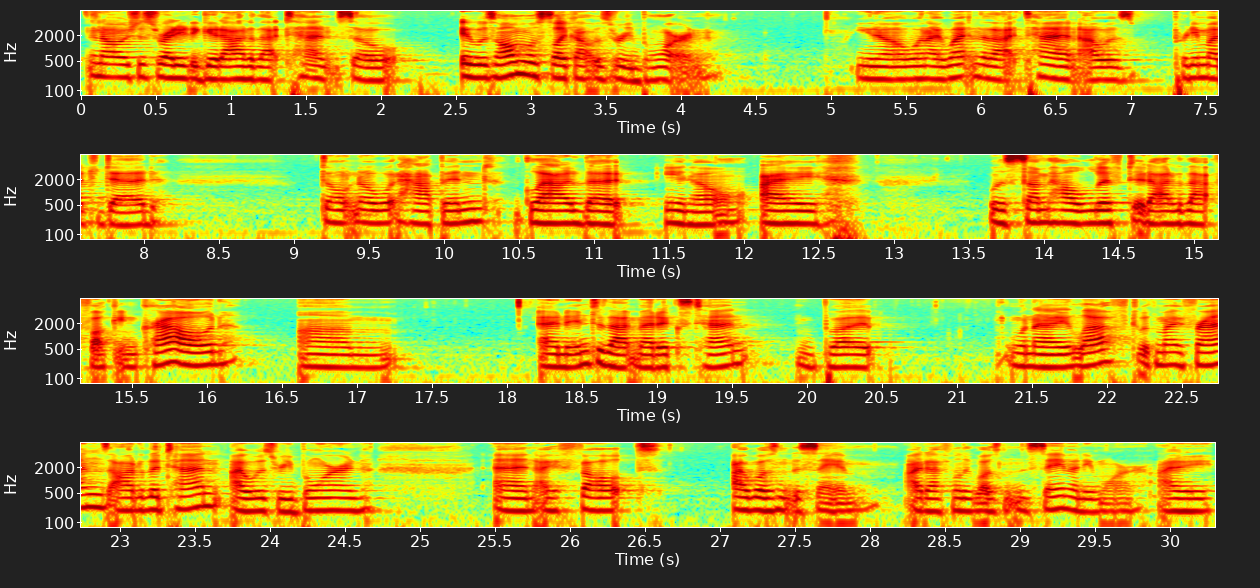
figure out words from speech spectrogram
and I was just ready to get out of that tent. So it was almost like I was reborn you know, when I went into that tent, I was pretty much dead. Don't know what happened. Glad that, you know, I was somehow lifted out of that fucking crowd um, and into that medic's tent. But when I left with my friends out of the tent, I was reborn and I felt I wasn't the same. I definitely wasn't the same anymore. I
